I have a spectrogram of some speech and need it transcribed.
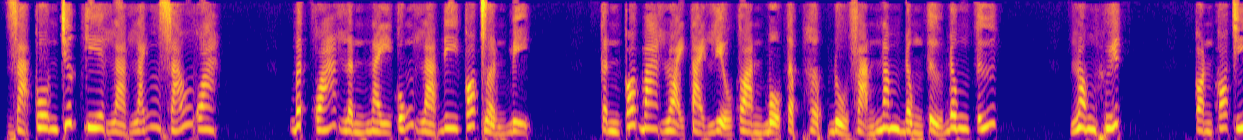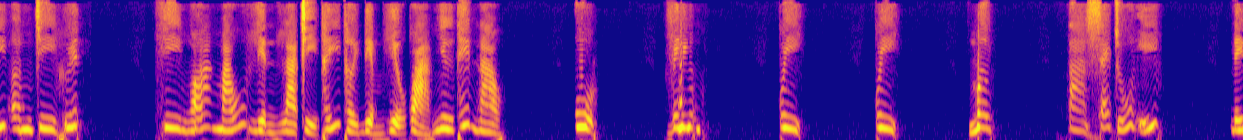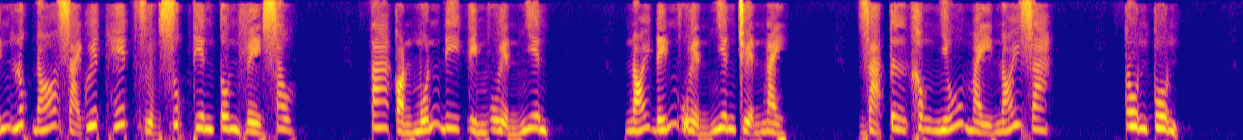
Giả côn trước kia là lãnh giáo qua. Bất quá lần này cũng là đi có chuẩn bị. Cần có ba loại tài liệu toàn bộ tập hợp đủ phản năm đồng tử đông tứ. Long huyết. Còn có trí âm chi huyết. Khi ngõ máu liền là chỉ thấy thời điểm hiệu quả như thế nào. U. Vinh. Quy. Quy. Mơ. Ta sẽ chú ý. Đến lúc đó giải quyết hết vườn xúc thiên tôn về sau. Ta còn muốn đi tìm Uyển Nhiên. Nói đến Uyển Nhiên chuyện này. Giả tư không nhíu mày nói ra. Tôn côn.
